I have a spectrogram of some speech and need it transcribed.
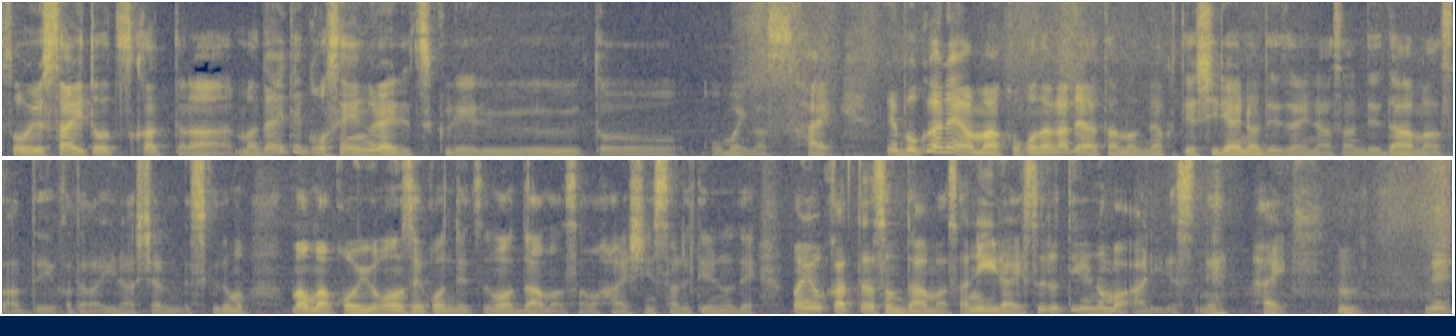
そういうサイトを使ったらまあ大体5000円ぐらいで作れると思います。はい。で僕はねまあココナラでは頼んでなくて知り合いのデザイナーさんでダーマンさんっていう方がいらっしゃるんですけどもまあまあこういう音声コンテンツもダーマンさんは配信されているので、まあ、よかったらそのダーマンさんに依頼するっていうのもありですね。はい。うん。で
